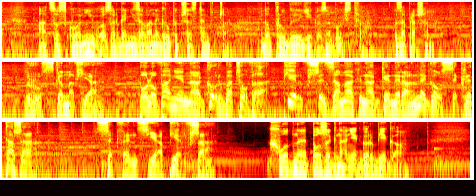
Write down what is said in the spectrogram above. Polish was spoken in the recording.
a co skłoniło zorganizowane grupy przestępcze do próby jego zabójstwa. Zapraszam. Ruska mafia. Polowanie na Gorbaczowa. Pierwszy zamach na generalnego sekretarza. Sekwencja pierwsza. Chłodne pożegnanie Gorbiego.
